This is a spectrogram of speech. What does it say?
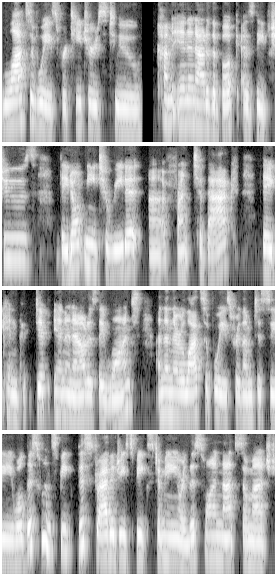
lots of ways for teachers to come in and out of the book as they choose. They don't need to read it uh, front to back. They can dip in and out as they want. And then there are lots of ways for them to see well this one speak this strategy speaks to me or this one not so much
